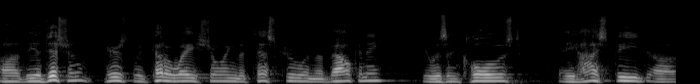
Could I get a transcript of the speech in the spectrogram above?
Uh, the addition, here's the cutaway showing the test crew in the balcony. It was enclosed. A high-speed uh,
